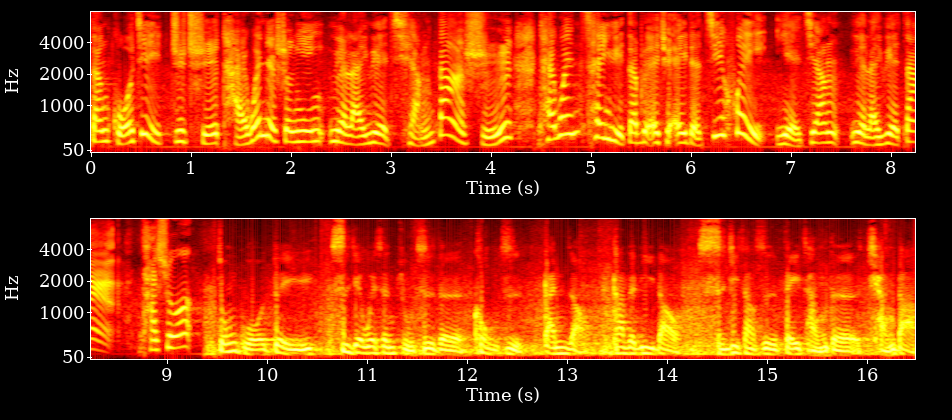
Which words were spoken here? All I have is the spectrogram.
当国际支持台湾的声音越来越强大时，台湾参与 WHA 的机会也将越来越大。他说：“中国对于世界卫生组织的控制干扰，它的力道实际上是非常的强大。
